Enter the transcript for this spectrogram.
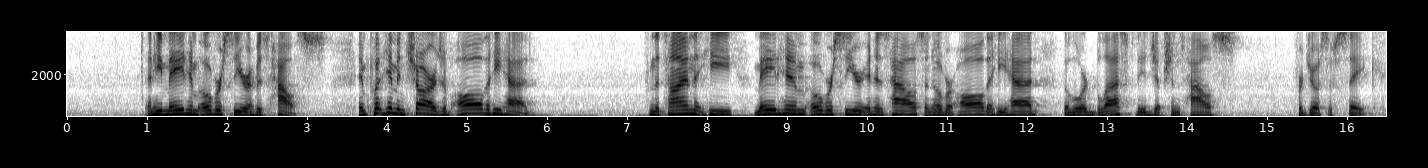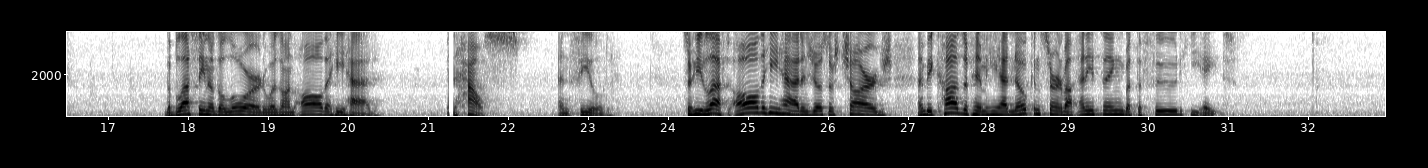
And he made him overseer of his house and put him in charge of all that he had. From the time that he made him overseer in his house and over all that he had, the Lord blessed the Egyptian's house for Joseph's sake. The blessing of the Lord was on all that he had in house and field. So he left all that he had in Joseph's charge, and because of him, he had no concern about anything but the food he ate.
